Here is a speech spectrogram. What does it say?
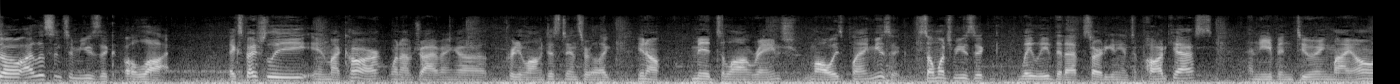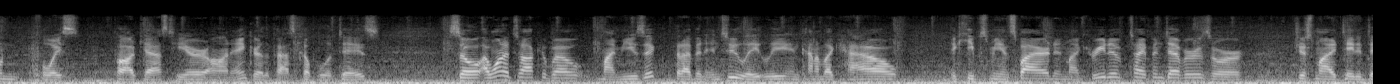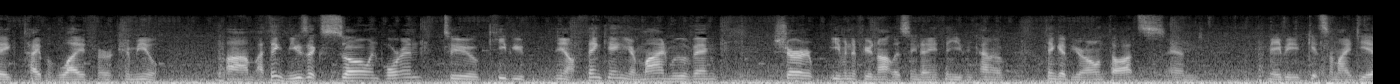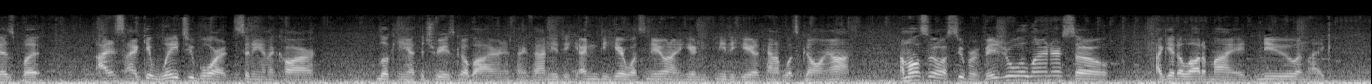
So I listen to music a lot, especially in my car when I'm driving a pretty long distance or like, you know, mid to long range. I'm always playing music. So much music lately that I've started getting into podcasts and even doing my own voice podcast here on Anchor the past couple of days. So I want to talk about my music that I've been into lately and kind of like how it keeps me inspired in my creative type endeavors or just my day to day type of life or commute. Um, I think music's so important to keep you, you know, thinking, your mind moving. Sure, even if you're not listening to anything, you can kind of think of your own thoughts and maybe get some ideas. But I just I get way too bored sitting in the car, looking at the trees go by or anything like that. I need to I need to hear what's new and I hear, need to hear kind of what's going on. I'm also a super visual learner, so I get a lot of my new and like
